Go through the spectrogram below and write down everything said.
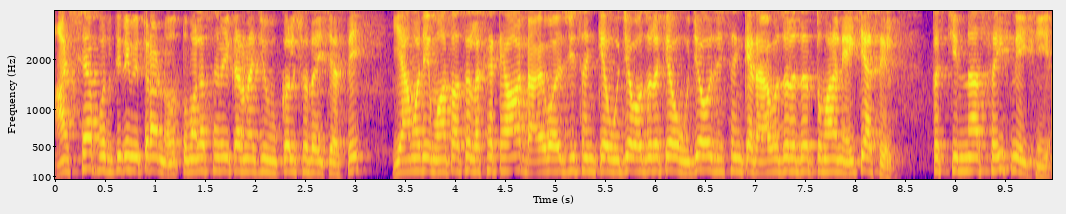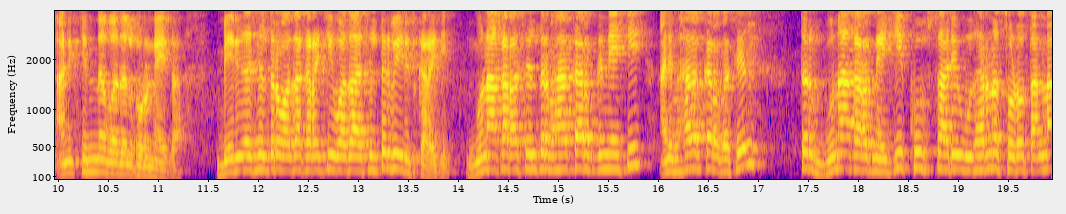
अशा पद्धतीने मित्रांनो तुम्हाला समीकरणाची उकल शोधायची असते. यामध्ये महत्त्वाचं लक्षात ठेवा डाव्या बाजूची संख्या उजव्या बाजूला किंवा उजव्या बाजूची संख्या डाव्या बाजूला जर तुम्हाला न्यायची असेल तर चिन्ह सहित न्यायची आणि चिन्ह बदल करून न्यायचा. बेरीज असेल तर वजा करायची वजा असेल तर बेरीज करायची. गुणाकार असेल तर भागाकारात न्यायची आणि भागाकारात असेल तर गुणाकारात न्यायची. खूप सारी उदाहरणं सोडवताना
